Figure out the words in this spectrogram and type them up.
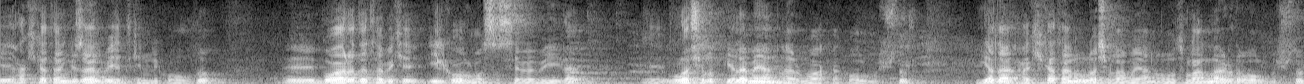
e, hakikaten güzel bir etkinlik oldu. E, bu arada tabii ki ilk olması sebebiyle e, ulaşılıp gelemeyenler muhakkak olmuştur. Ya da hakikaten ulaşılamayan, unutulanlar da olmuştur.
